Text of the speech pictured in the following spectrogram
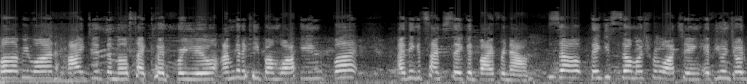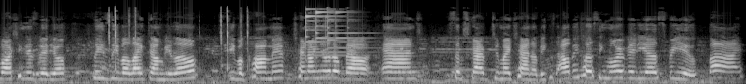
Well, everyone, I did the most I could for you. I'm going to keep on walking, but I think it's time to say goodbye for now. So thank you so much for watching. If you enjoyed watching this video, please leave a like down below, leave a comment, turn on your little bell, and subscribe to my channel because I'll be posting more videos for you. Bye!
